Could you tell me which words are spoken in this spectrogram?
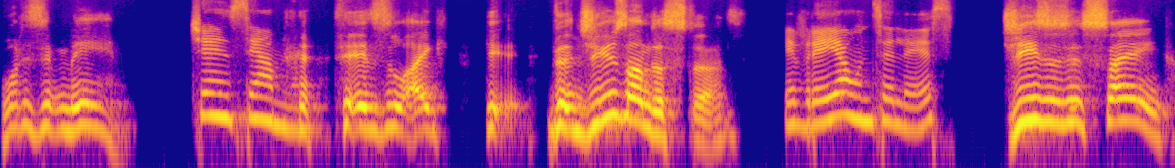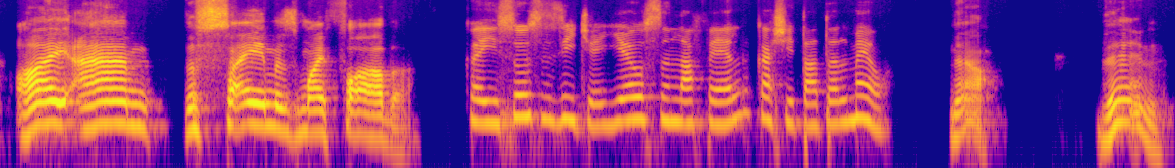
What does it mean? Ce înseamnă? It's like he- the Jews understood. Evreii au înțeles Jesus is saying, I am the same as my father. că Isus zice, eu sunt la fel ca și tatăl meu. Now, then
